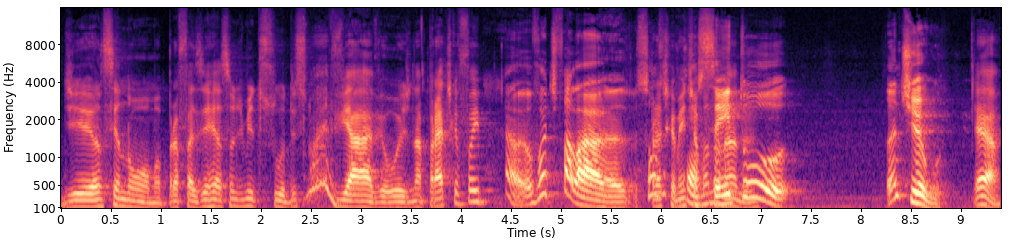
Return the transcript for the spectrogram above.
de ancenoma para fazer reação de Mitsuda. Isso não é viável hoje. Na prática foi. Ah, eu vou te falar, só praticamente um conceito abandonado. antigo. É.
